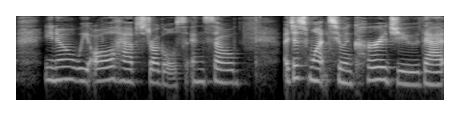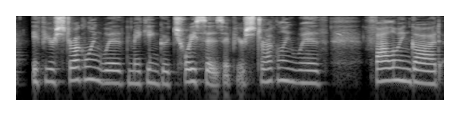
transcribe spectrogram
you know, we all have struggles. And so I just want to encourage you that if you're struggling with making good choices, if you're struggling with following God,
